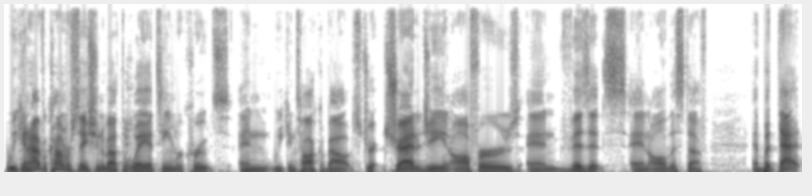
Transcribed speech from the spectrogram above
We can have a conversation about the way a team recruits, and we can talk about str- strategy and offers and visits and all this stuff, and but that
